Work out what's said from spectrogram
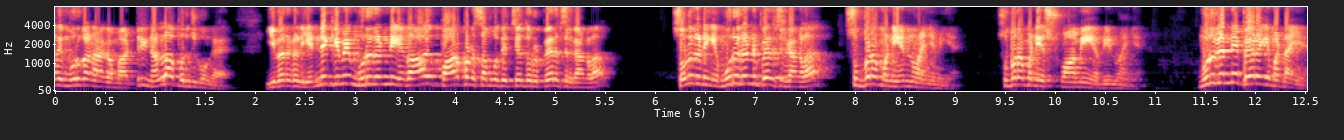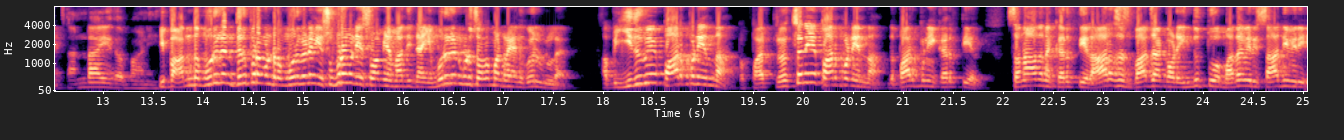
அதை முருகனாக மாற்றி நல்லா புரிஞ்சுக்கோங்க. இவர்கள் என்னைக்குமே முருகன் ஏதாவது பார்ப்பன சமூகத்தை சேர்ந்த ஒரு பேர் வச்சிருக்காங்களா? சொல்லுங்க நீங்க முருகன் பேர் வச்சிருக்காங்களா? சுப்பிரமணியன் வாங்கினீங்க. சுப்பிரமணிய சுவாமி அப்படின்னு முருகனே பேர் வைக்க மாட்டாங்க. தண்டாயுத பாணி இப்ப அந்த முருகன் திருப்பரங்குன்ற முருகனை சுப்பிரமணிய சுவாமியா மாத்திட்டாங்க. முருகன் கூட சொல்ல மாட்டாங்க அந்த கோயிலுக்குள்ள. அப்ப இதுவே பார்ப்பனியம் தான் பிரச்சனையே பார்ப்பனியம் தான் இந்த பார்ப்பனிய கருத்தியல் சனாதன கருத்தியல் ஆர்எஸ்எஸ் பாஜகவோட இந்துத்துவ மதவெறி சாதிவெறி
